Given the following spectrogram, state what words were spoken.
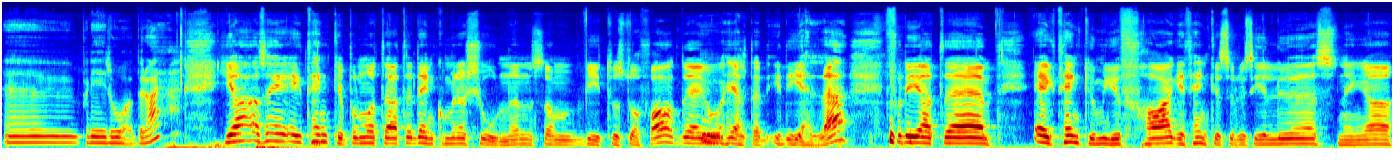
blir råbra. Ja, altså jeg, jeg, tenker på en måte at den kombinasjonen som vi to står for, det er jo mm. helt den ideelle. Fordi at eh, jeg tenker jo mye fag. Jeg tenker som du sier løsninger.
